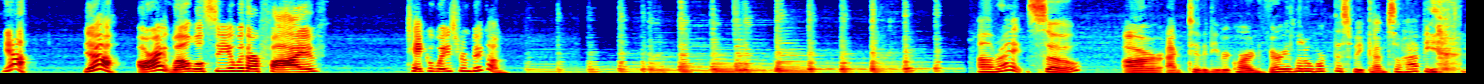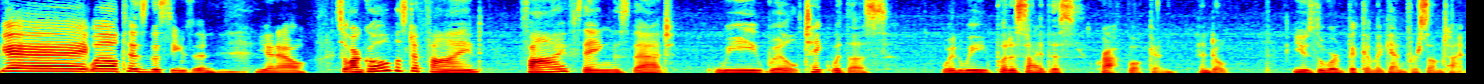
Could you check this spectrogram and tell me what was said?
yeah, yeah, all right. Well, we'll see you with our five takeaways from Bickham. All right. So our activity required very little work this week. I'm so happy. Yay! Well, tis the season, you know. So our goal was to find five things that we will take with us when we put aside this craft book and, and don't use the word Bickham again for some time.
